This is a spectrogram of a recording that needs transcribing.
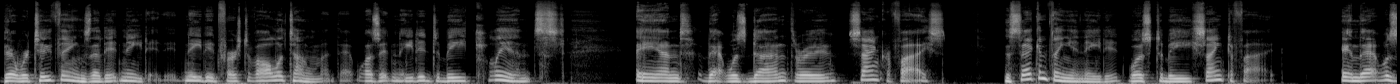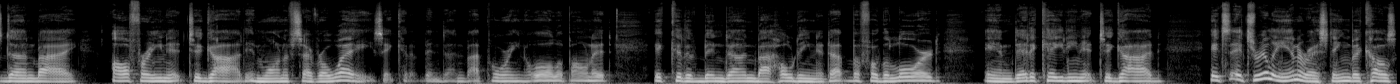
there were two things that it needed. It needed, first of all, atonement. That was, it needed to be cleansed. And that was done through sacrifice. The second thing it needed was to be sanctified. And that was done by offering it to God in one of several ways. It could have been done by pouring oil upon it, it could have been done by holding it up before the Lord and dedicating it to God. It's, it's really interesting because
